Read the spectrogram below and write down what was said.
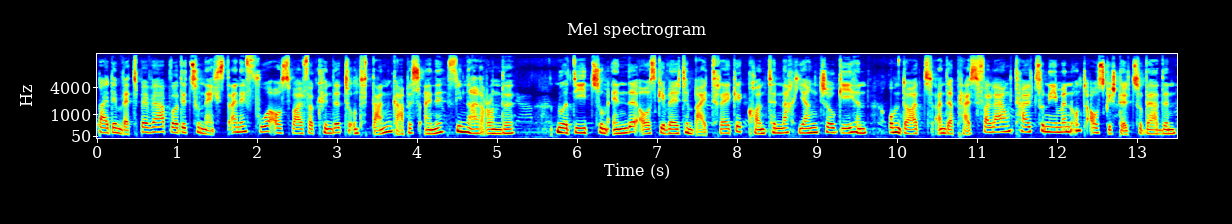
Bei dem Wettbewerb wurde zunächst eine Vorauswahl verkündet und dann gab es eine Finalrunde. Nur die zum Ende ausgewählten Beiträge konnten nach Yangzhou gehen, um dort an der Preisverleihung teilzunehmen und ausgestellt zu werden.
